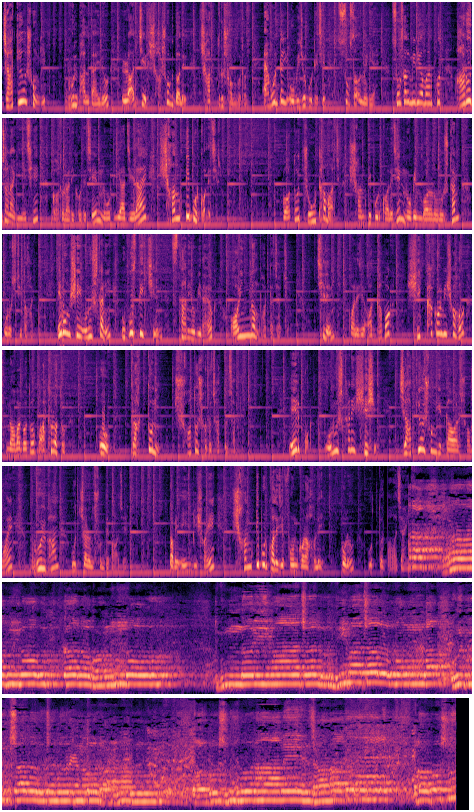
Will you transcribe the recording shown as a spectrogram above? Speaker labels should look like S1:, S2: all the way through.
S1: জাতীয় সংগীত ভুলভাল গাইলেও রাজ্যের শাসক দলের ছাত্র সংগঠন। এমনটাই অভিযোগ উঠেছে সোশ্যাল মিডিয়ায়। সোশ্যাল মিডিয়া মারফত আরও জানা গিয়েছে, ঘটনাটি ঘটেছে নদিয়া জেলায় শান্তিপুর কলেজের। গত চৌঠা মার্চ শান্তিপুর কলেজে নবীন বরণ অনুষ্ঠান অনুষ্ঠিত হয় এবং সেই অনুষ্ঠানে উপস্থিত ছিলেন স্থানীয় বিধায়ক অরিন্দম ভট্টাচার্য। ছিলেন কলেজের অধ্যাপক শিক্ষাকর্মী সহ নবাগত পাঠরত ও প্রাক্তনী শত শত ছাত্রছাত্রী। এরপর অনুষ্ঠানের শেষে জাতীয় সংগীত গাওয়ার সময় ভুলভাল উচ্চারণ শুনতে পাওয়া যায়। তবে এই বিষয়ে শান্তিপুর কলেজে ফোন করা হলে কোনো উত্তর পাওয়া
S2: জলহিত রঙ্গ তব শুভ নামে জাগে তব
